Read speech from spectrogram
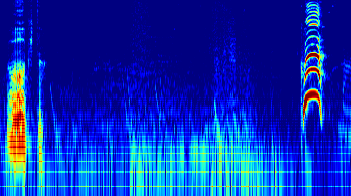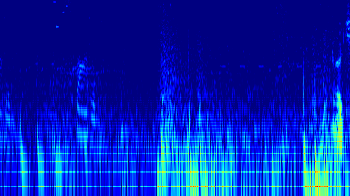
Your fusion Ok.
